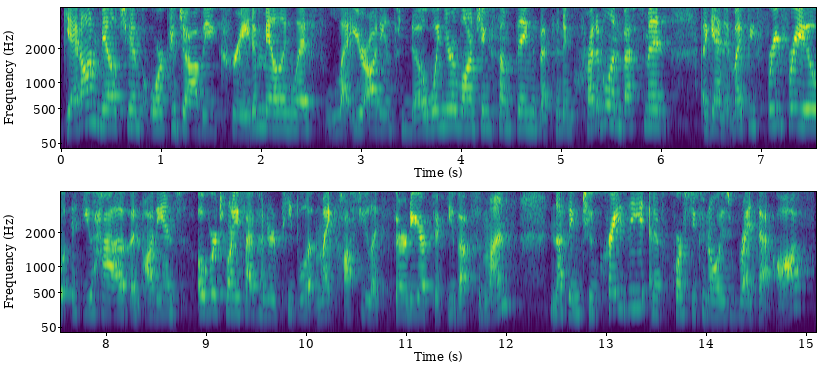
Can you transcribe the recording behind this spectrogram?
Get on MailChimp or Kajabi, create a mailing list, let your audience know when you're launching something. That's an incredible investment. Again, it might be free for you. If you have an audience over 2,500 people, it might cost you like 30 or 50 bucks a month. Nothing too crazy. And of course, you can always write that off.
